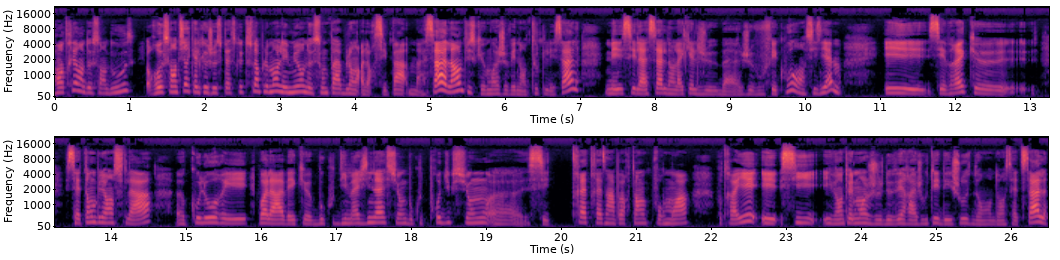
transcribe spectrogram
rentrer en 212, ressentir quelque chose parce que tout simplement les murs ne sont pas blancs. Alors c'est pas ma salle, hein, puisque moi je vais dans toutes les salles, mais c'est la salle dans laquelle je, bah, je vous fais cours en sixième. Et c'est vrai que cette ambiance-là, euh, colorée, voilà, avec euh, beaucoup d'imagination, beaucoup de production, euh, c'est très très important pour moi pour travailler. Et si éventuellement je devais rajouter des choses dans, cette salle,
